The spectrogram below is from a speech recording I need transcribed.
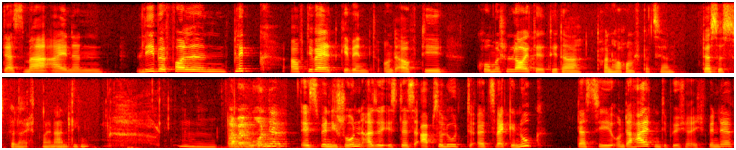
dass man einen liebevollen Blick auf die Welt gewinnt und auf die komischen Leute, die da dran herumspazieren. Das ist vielleicht mein Anliegen. Aber im Grunde ist, finde ich schon, also ist das absolut äh, Zweck genug, dass sie unterhalten, die Bücher. Ich finde,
